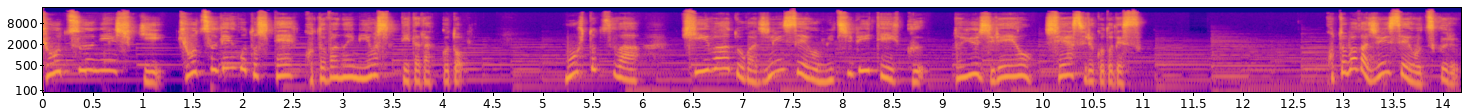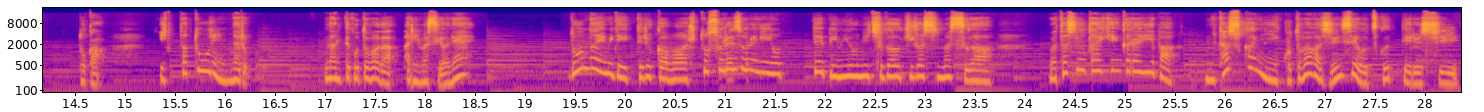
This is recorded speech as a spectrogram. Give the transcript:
共通認識、共通言語として言葉の意味を知っていただくこと。もう1つはキーワードが人生を導いていくという事例をシェアすることです。言葉が人生を作るとか、言った通りになるなんて言葉がありますよね。どんな意味で言ってるかは人それぞれによって微妙に違う気がしますが、私の体験から言えば、確かに言葉が人生を作っているし、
